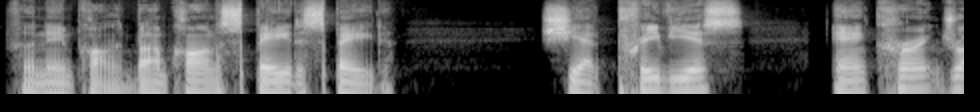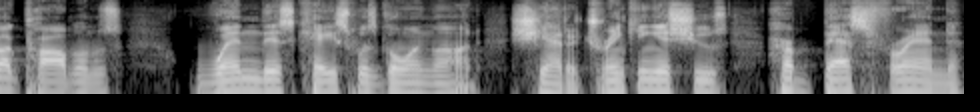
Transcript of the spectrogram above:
for the name calling, but I'm calling a spade a spade. She had previous and current drug problems when this case was going on. She had her drinking issues. Her best friend,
